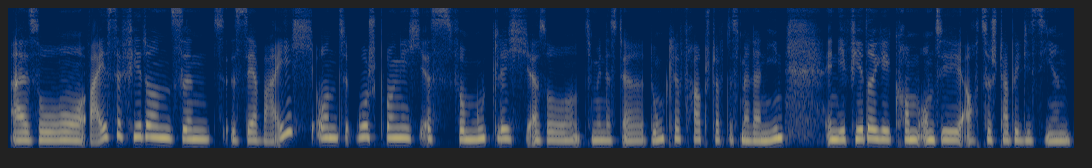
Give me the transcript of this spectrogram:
Also weiße Federn sind sehr weich und ursprünglich ist vermutlich, also zumindest der dunkle Farbstoff des Melanin, in die Feder gekommen, um sie auch zu stabilisieren.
